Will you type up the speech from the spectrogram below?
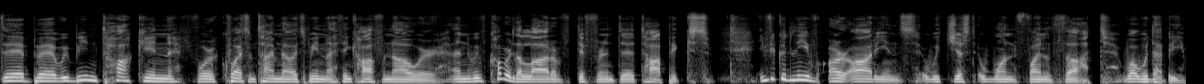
Deb, uh, we've been talking for quite some time now. It's been, I think, half an hour, and we've covered a lot of different uh, topics. If you could leave our audience with just one final thought, what would that be?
